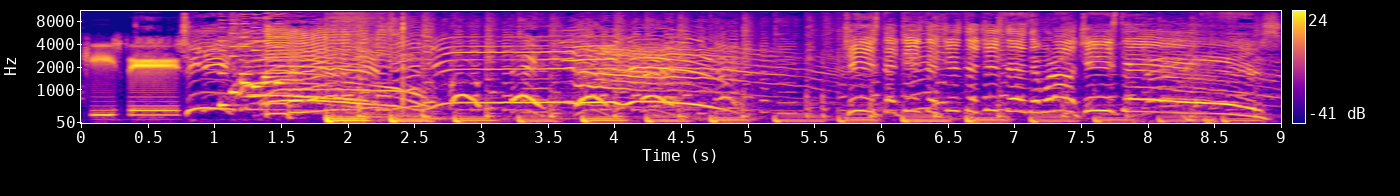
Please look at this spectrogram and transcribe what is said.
Chistes. ¡Chistes, chistes, chistes, chistes! ¡Devorado chistes!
